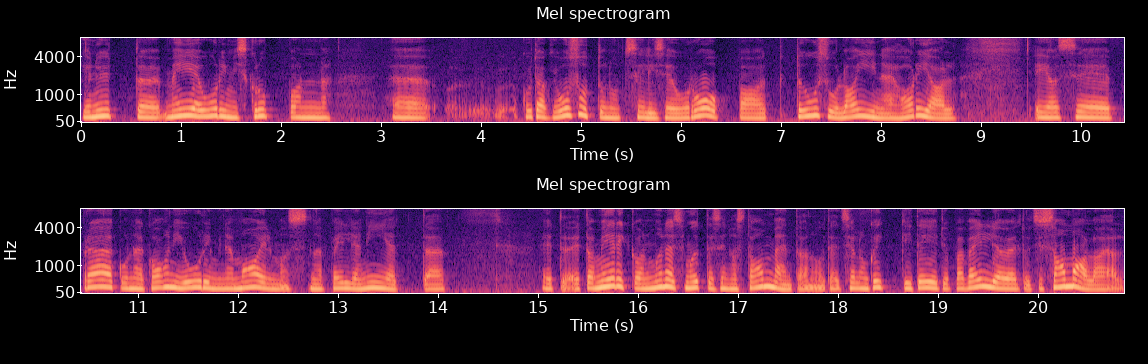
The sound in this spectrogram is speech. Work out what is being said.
Ja nüüd äh, meie uurimisgrupp on äh, kuidagi osutunud sellise Euroopa tõusulaine harjal. Ja see praegune kaani uurimine maailmas näeb välja nii, et et, et Ameerika on mõnes mõttes ennast ammendanud, et seal on kõik ideed juba välja öeldud ja samal ajal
